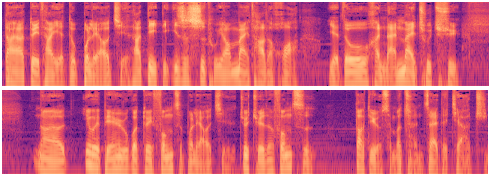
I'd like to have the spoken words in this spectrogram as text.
大家对他也都不了解，他弟弟一直试图要卖他的画，也都很难卖出去。那因为别人如果对疯子不了解，就觉得疯子到底有什么存在的价值？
